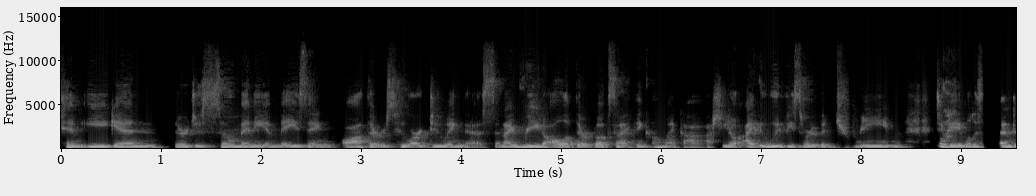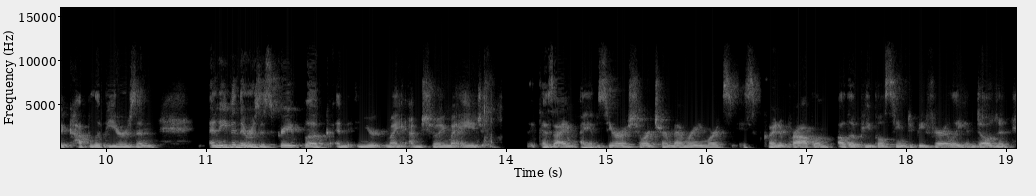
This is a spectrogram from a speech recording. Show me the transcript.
Tim Egan. There are just so many amazing authors who are doing this. And I read all of their books and I think, oh my gosh, you know, I, it would be sort of a dream to be able to spend a couple of years and and even there was this great book, and, and you're my I'm showing my age because I, I have zero short-term memory anymore. It's, it's quite a problem, although people seem to be fairly indulgent.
